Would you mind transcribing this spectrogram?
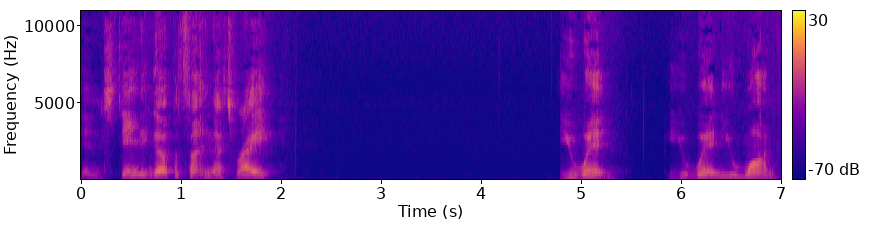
and standing up for something that's right you win. You win. You won.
